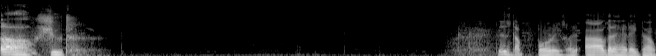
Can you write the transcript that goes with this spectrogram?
Oh, shoot. This is not boring. So I, I've got a headache now.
